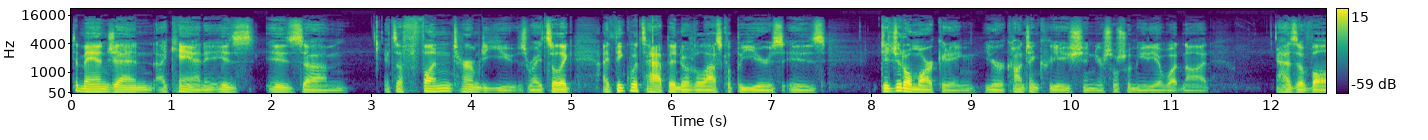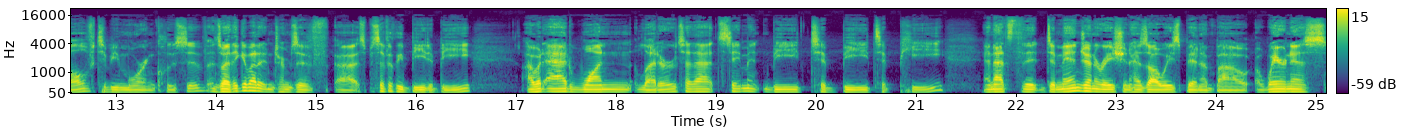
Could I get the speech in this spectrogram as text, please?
Demand gen, I can is is um, it's a fun term to use, right? So, like, I think what's happened over the last couple of years is digital marketing, your content creation, your social media, whatnot, has evolved to be more inclusive. And so, I think about it in terms of uh, specifically B two B. I would add one letter to that statement: B to B to P and that's the demand generation has always been about awareness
